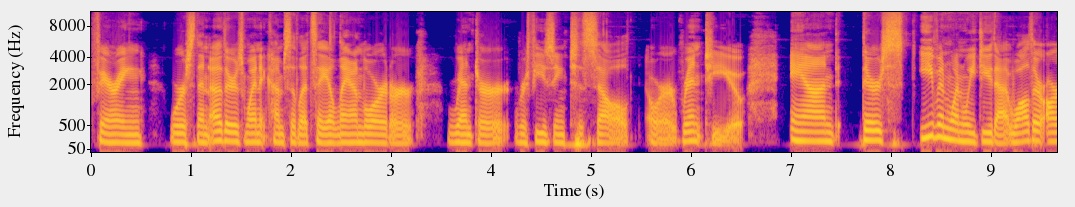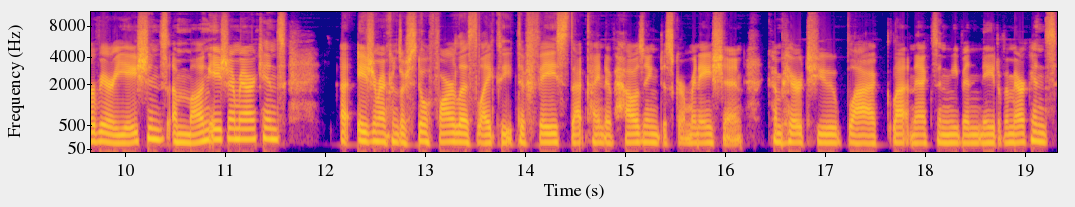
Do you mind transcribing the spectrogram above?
faring worse than others when it comes to, let's say, a landlord or renter refusing to sell or rent to you. And there's even when we do that, while there are variations among Asian Americans, uh, Asian Americans are still far less likely to face that kind of housing discrimination compared to Black, Latinx, and even Native Americans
